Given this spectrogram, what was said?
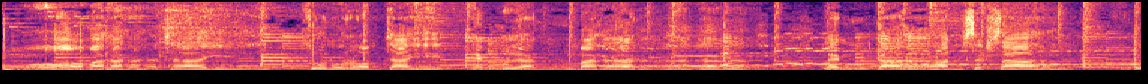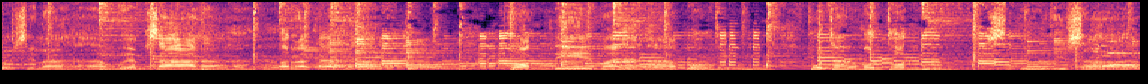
โอ้มหาชัยศูนย์รวมใจแห่งเมืองมหาแหล่งการศึกษาศิลาเมืองสารคามของดีมากล้นพุทธมณฑลสื่ออีสาน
